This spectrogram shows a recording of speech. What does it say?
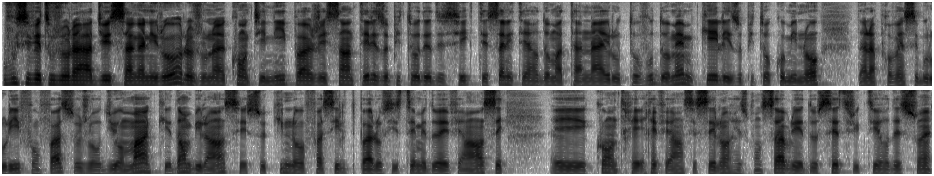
Vous suivez toujours la radio Sanganiro, le journal continue, page santé, les hôpitaux de district sanitaires de Matana et Rutovu, de même que les hôpitaux communaux dans la province de Bururi font face aujourd'hui au manque d'ambulances, ce qui ne facilite pas le système de référence et contre-référence selon responsables de cette structure de soins.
